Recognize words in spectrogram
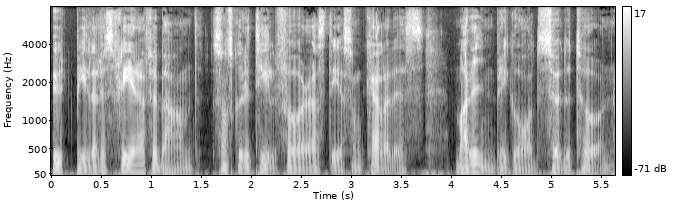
utbildades flera förband som skulle tillföras det som kallades Marinbrigad Södertörn.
